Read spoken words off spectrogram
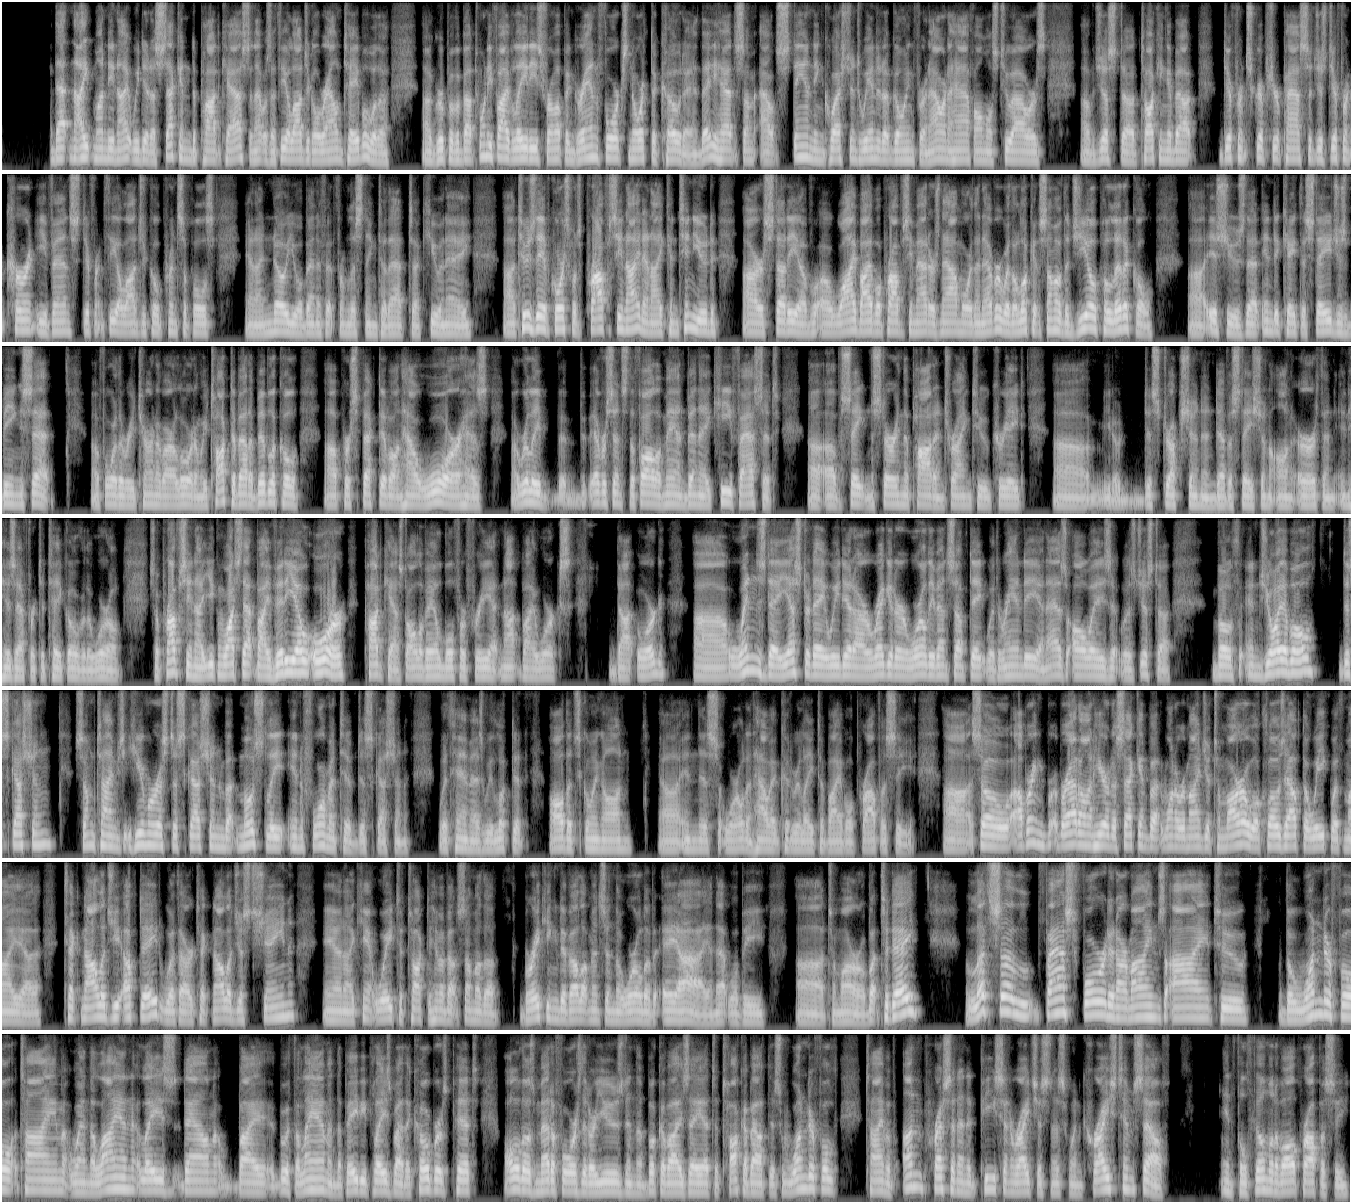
that night, Monday night, we did a second podcast, and that was a theological roundtable with a, a, group of about 25 ladies from up in Grand Forks, North Dakota. And they had some outstanding questions. We ended up going for an hour and a half, almost two hours of just uh, talking about different scripture passages, different current events, different theological principles. And I know you will benefit from listening to that uh, Q&A. Uh, Tuesday, of course, was prophecy night, and I continued our study of uh, why Bible prophecy matters now more than ever with a look at some of the geopolitical uh, issues that indicate the stage is being set uh, for the return of our Lord. And we talked about a biblical uh, perspective on how war has uh, really, ever since the fall of man, been a key facet uh, of Satan stirring the pot and trying to create, uh, you know, destruction and devastation on earth and in his effort to take over the world. So, Prophecy Night, you can watch that by video or podcast, all available for free at notbyworks.org. Uh, Wednesday, yesterday, we did our regular world events update with Randy. And as always, it was just a both enjoyable discussion, sometimes humorous discussion, but mostly informative discussion with him as we looked at all that's going on uh, in this world and how it could relate to Bible prophecy. Uh, so I'll bring Brad on here in a second, but want to remind you tomorrow we'll close out the week with my uh, technology update with our technologist Shane. And I can't wait to talk to him about some of the breaking developments in the world of AI, and that will be uh, tomorrow. But today, Let's uh, fast forward in our mind's eye to the wonderful time when the lion lays down by with the lamb and the baby plays by the cobra's pit. All of those metaphors that are used in the book of isaiah to talk about this wonderful time of unprecedented peace and righteousness when christ himself in fulfillment of all prophecy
